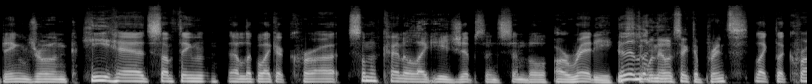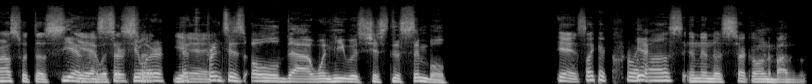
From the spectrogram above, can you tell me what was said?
being drunk. He had something that looked like a cross, some kind of like Egyptian symbol already. It's it the looked one that looks like the prince. like the cross with the, s- Yeah, the with the circular. cir- yeah. That's Prince's old uh, when he was just the symbol. Yeah, it's like a cross and then a circle on the bottom.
